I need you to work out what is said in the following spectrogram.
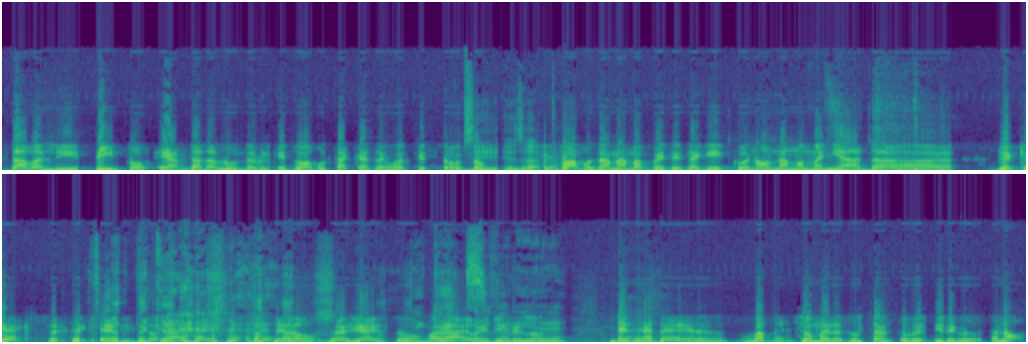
stava lì, Pinto è andato a Londra perché doveva portare a casa qualche soldo. Sì, esatto. E famo, se andiamo a vedere da Checco, no, andiamo a mangiare da The Cax, che è il ristorante di Londra, cioè, insomma, dai, vedi quello. Eh, eh, beh, vabbè, insomma, era soltanto per dire quello. No,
